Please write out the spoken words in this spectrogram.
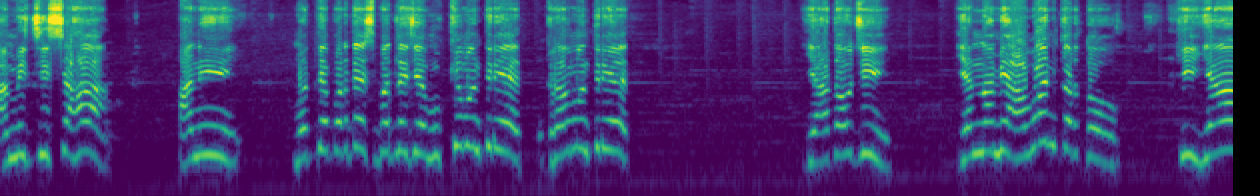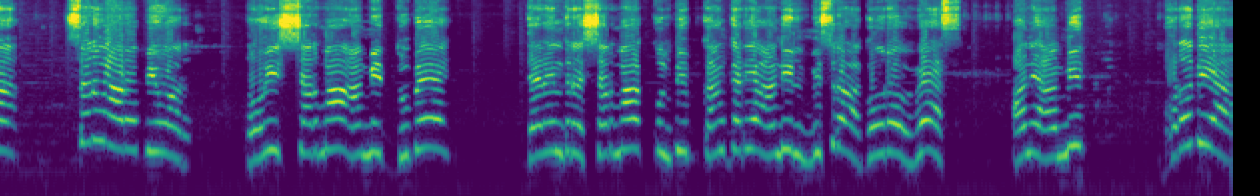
अमितजी शहा आणि मध्य प्रदेशमधले जे मुख्यमंत्री आहेत गृहमंत्री आहेत यादवजी यांना मी आवाहन करतो की या सर्व आरोपीवर रोहित शर्मा अमित दुबे देवेंद्र शर्मा कुलदीप कांकरिया अनिल मिश्रा गौरव व्यास आणि अमित भरोदिया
